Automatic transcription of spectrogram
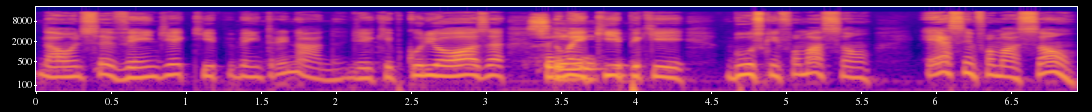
da onde você vem de equipe bem treinada, de equipe curiosa, Sim. de uma equipe que busca informação. Essa informação,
